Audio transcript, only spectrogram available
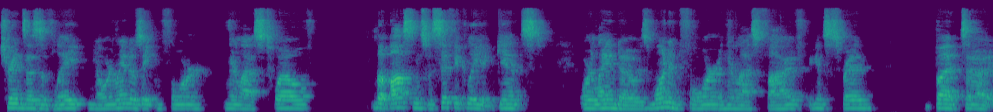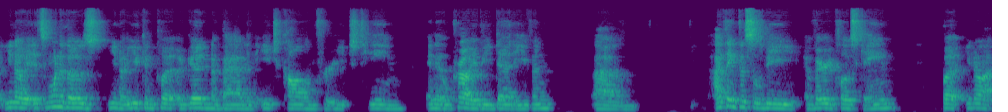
trends as of late. You know, Orlando's eight and four in their last twelve, but Boston specifically against Orlando is one and four in their last five against the spread. But uh, you know, it's one of those. You know, you can put a good and a bad in each column for each team, and it'll probably be dead even. Um, I think this will be a very close game, but you know,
